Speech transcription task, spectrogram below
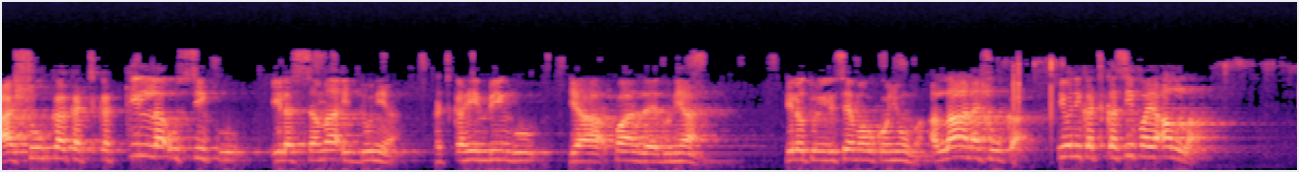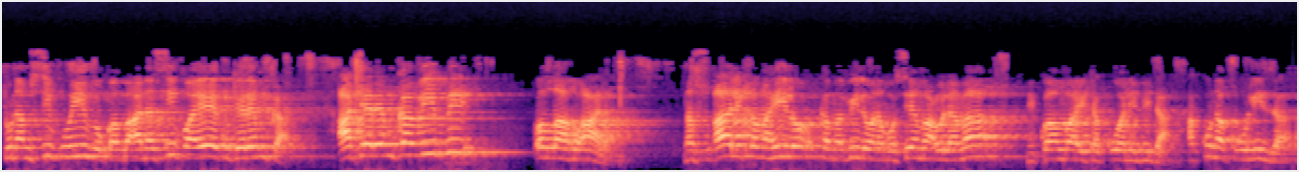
ashuka katika kila usiku ila samai dunia katika hii mbingu ya kwanza ya duniani. Hilo tulilisema huko nyuma. Allah anashuka. Hiyo ni katika sifa ya Allah. Tunamsifu hivyo kwamba ana sifa yeye kuteremka. Ateremka vipi? Wallahu a'lam na suali kama hilo kama vile wanavyosema ulama ni kwamba itakuwa ni bid'a. Hakuna kuuliza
